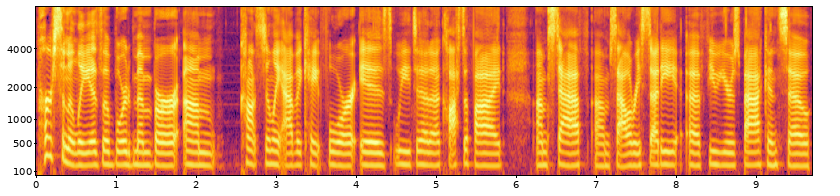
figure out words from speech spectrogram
personally, as a board member, um, constantly advocate for is we did a classified um, staff um, salary study a few years back, and so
